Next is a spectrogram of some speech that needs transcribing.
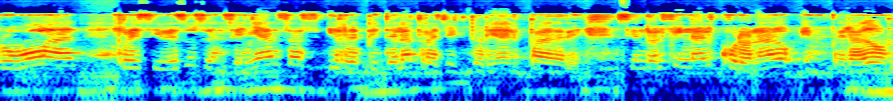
Roboán, recibe sus enseñanzas y repite la trayectoria del padre, siendo al final coronado emperador.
